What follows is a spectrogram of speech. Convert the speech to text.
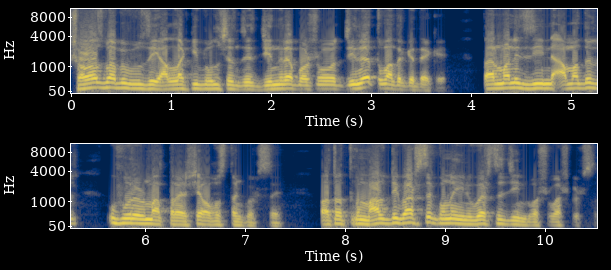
সহজভাবে বুঝি আল্লাহ কি বলছেন যে জিনরা বসবাস জিনরা তোমাদেরকে দেখে। তার মানে জিন আমাদের উপরের মাত্রায় সে অবস্থান করছে। অর্থাৎ মাল্টিভার্সে কোন ইউনিভার্সে জিন বসবাস করছে।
